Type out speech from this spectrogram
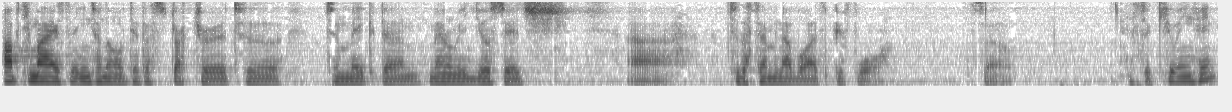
optimize the internal data structure to, to make the memory usage uh, to the same level as before. So it's a queuing hint.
